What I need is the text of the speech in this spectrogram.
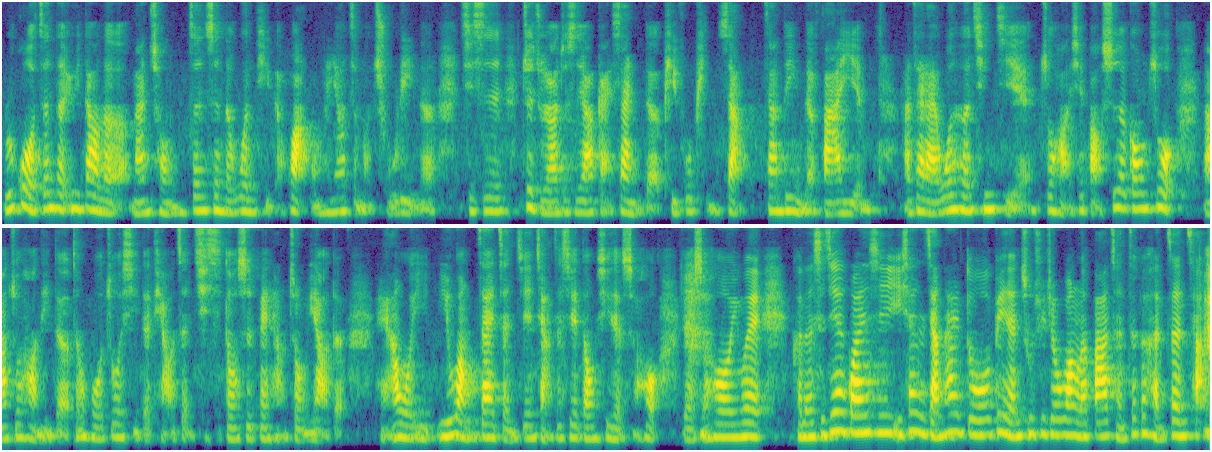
如果真的遇到了螨虫增生的问题的话，我们要怎么处理呢？其实最主要就是要改善你的皮肤屏障，降低你的发炎，啊，再来温和清洁，做好一些保湿的工作，然后做好你的生活作息的调整，其实都是非常重要的。然后我以以往在诊间讲这些东西的时候，有时 候因为可能时间的关系，一下子讲太多，病人出去就忘了八成，这个很正常。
